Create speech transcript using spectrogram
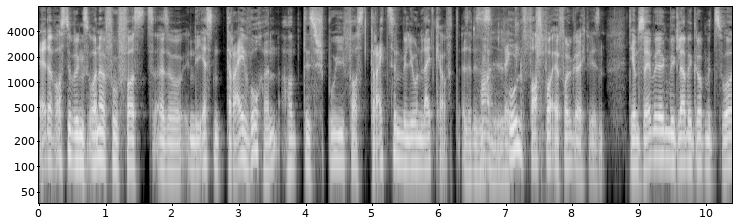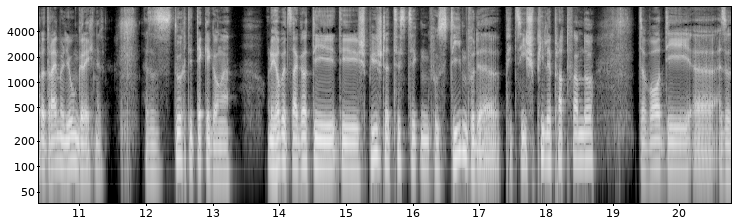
Ja, da warst du übrigens einer von fast, also in den ersten drei Wochen hat das Spiel fast 13 Millionen Leute gekauft. Also das ist oh, unfassbar erfolgreich gewesen. Die haben selber irgendwie, glaube ich, gerade mit zwei oder drei Millionen gerechnet. Also es ist durch die Decke gegangen. Und ich habe jetzt auch gerade die, die Spielstatistiken von Steam, von der PC-Spiele-Plattform da. Da war die, äh, also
